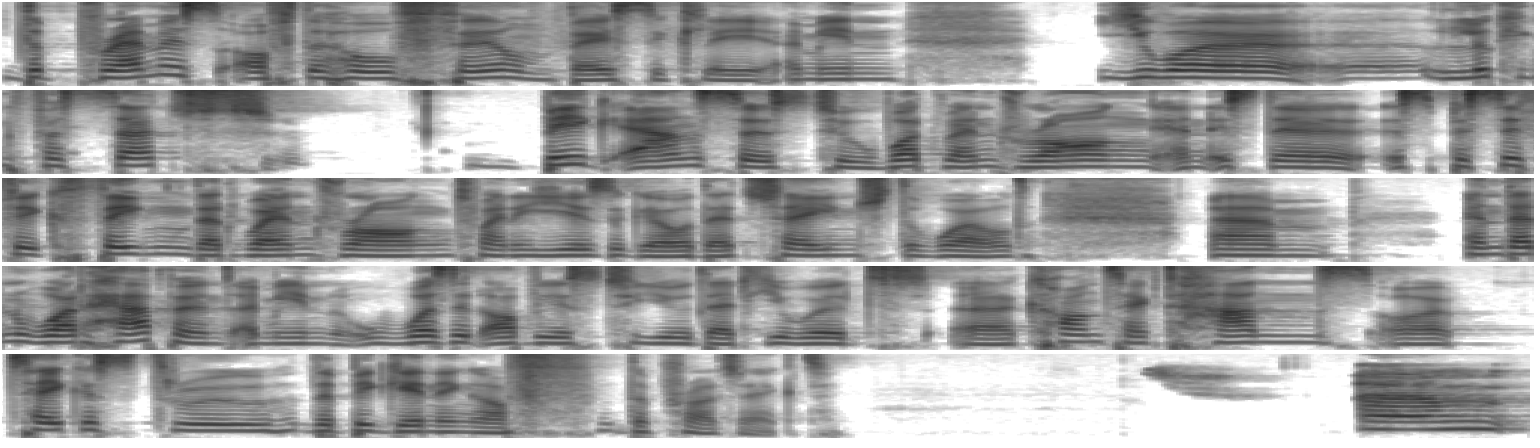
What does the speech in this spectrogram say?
the premise of the whole film basically. I mean you were uh, looking for such big answers to what went wrong and is there a specific thing that went wrong 20 years ago that changed the world? Um, and then what happened? I mean was it obvious to you that you would uh, contact hans or take us through the beginning of the project? Um,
